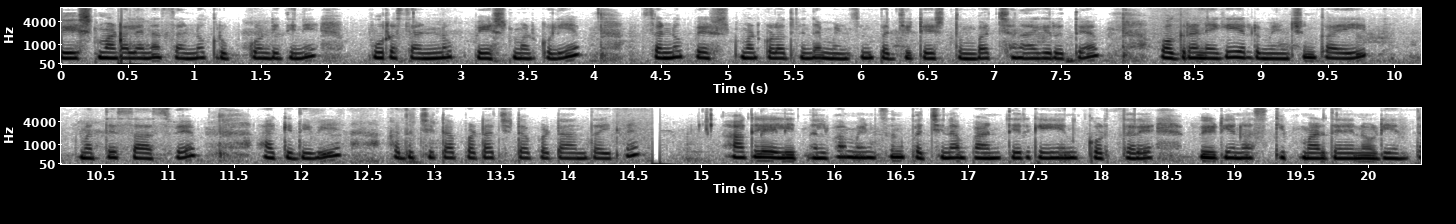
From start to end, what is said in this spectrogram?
ಪೇಸ್ಟ್ ಮಾಡಲೆನ ಸಣ್ಣಕ್ಕೆ ರುಬ್ಕೊಂಡಿದ್ದೀನಿ. ಪೂರ ಸಣ್ಣಕ್ಕೆ ಪೇಸ್ಟ್ ಮಾಡ್ಕೊಳ್ಳಿ. ಸಣ್ಣಕ್ಕೆ ಪೇಸ್ಟ್ ಮಾಡ್ಕೊಳ್ಳೋದ್ರಿಂದ ಮೆಣಸಿನ ಬಜ್ಜಿ ಟೇಸ್ಟ್ ತುಂಬ ಚೆನ್ನಾಗಿರುತ್ತೆ. ಒಗ್ಗರಣೆಗೆ ಎರಡು ಮೆಣಸಿನ್ಕಾಯಿ ಮತ್ತು ಸಾಸಿವೆ ಹಾಕಿದ್ದೀವಿ. ಅದು ಚಿಟಪಟ ಚಿಟಪಟ ಅಂತ ಐತೆ ಆಗಲೇ ಹೇಳಿದ್ನಲ್ವ, ಮೆಣಸಿನ ಬಜ್ಜಿನ ಬಾಣ್ತೀರಿಗೆ ಏನು ಕೊಡ್ತಾರೆ? ವೀಡಿಯೋನ ಸ್ಕಿಪ್ ಮಾಡ್ದೇನೆ ನೋಡಿ ಅಂತ.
